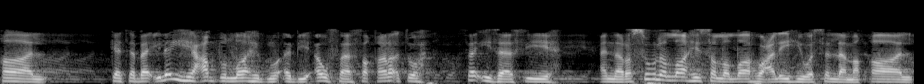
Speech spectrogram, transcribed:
قال كتب إليه عبد الله بن أبي أوفى فقرأته فإذا فيه أن رسول الله صلى الله عليه وسلم قال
